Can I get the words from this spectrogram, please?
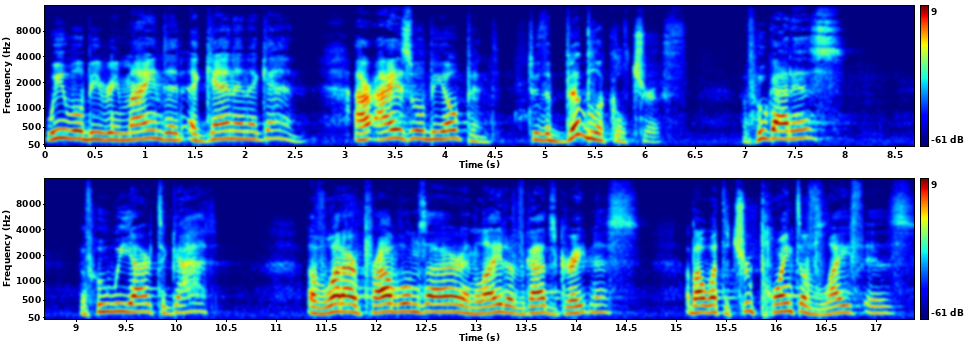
we will be reminded again and again. Our eyes will be opened to the biblical truth of who God is, of who we are to God, of what our problems are in light of God's greatness, about what the true point of life is.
